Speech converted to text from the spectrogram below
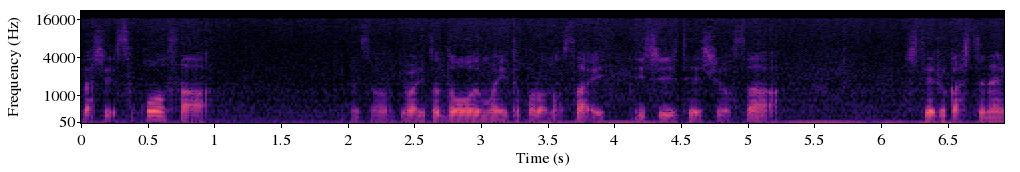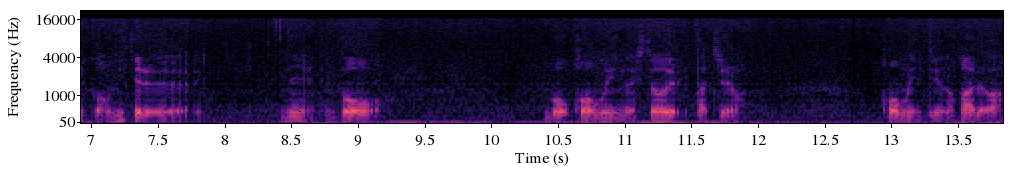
だし、そこをさ、その割とどうでもいいところのさ、一時停止をさ、してるかしてないかを見てる、ね、某、某公務員の人たちよ。公務員っていうのがあるわ。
